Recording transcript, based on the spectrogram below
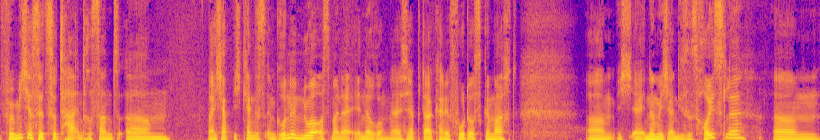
Für mich ist jetzt total interessant, ähm, weil ich habe, ich kenne das im Grunde nur aus meiner Erinnerung. Ne? Ich habe da keine Fotos gemacht. Ähm, ich erinnere mich an dieses Häusle. Ähm,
